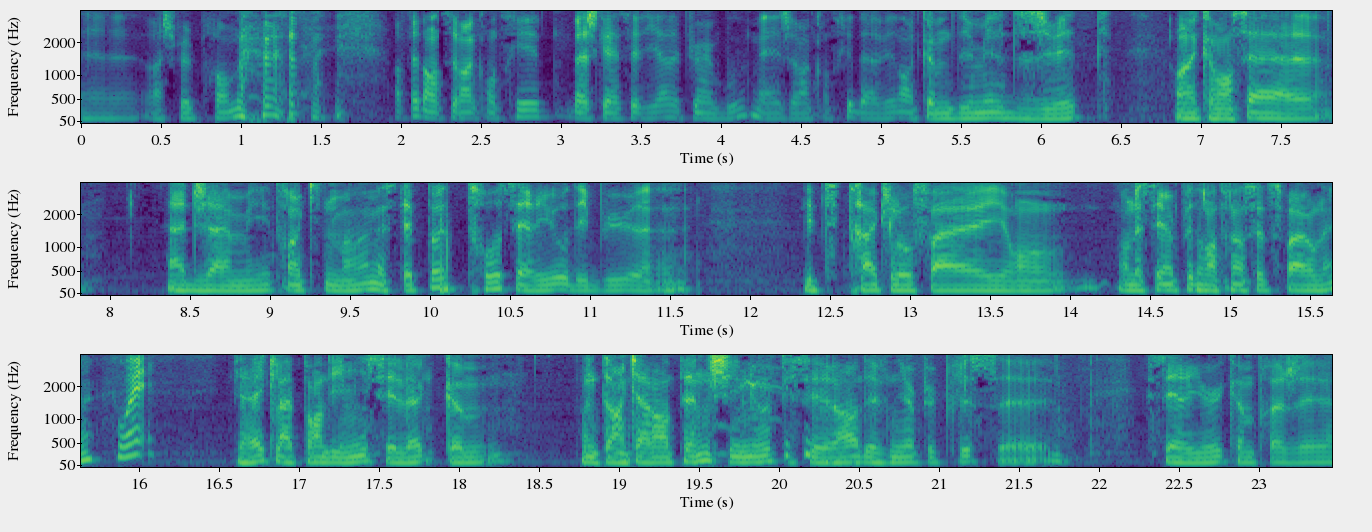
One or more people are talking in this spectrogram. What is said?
Euh, je peux le prendre. en fait, on s'est rencontrés, ben, je connaissais Lia depuis un bout, mais j'ai rencontré David en comme 2018. On a commencé à, à jammer tranquillement, mais c'était pas trop sérieux au début. Euh, des petites tracks lo-fi, on, on essayait un peu de rentrer dans cette sphère-là. Ouais. Puis avec la pandémie, c'est là que comme on était en quarantaine chez nous, puis c'est vraiment devenu un peu plus euh, sérieux comme projet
